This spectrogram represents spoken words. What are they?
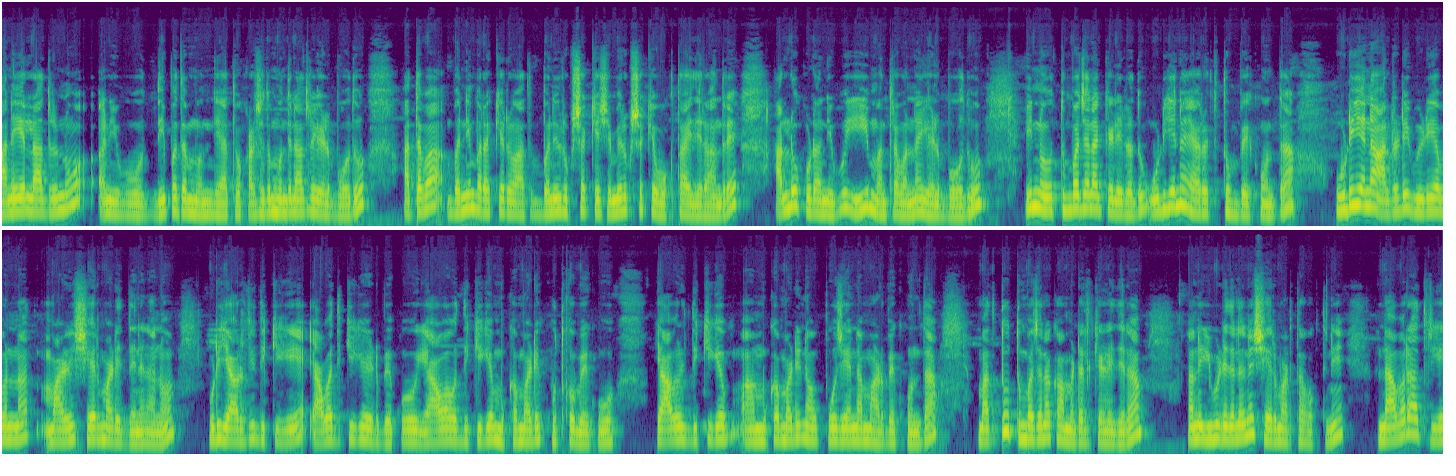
ಮನೆಯಲ್ಲಾದ್ರೂ ನೀವು ದೀಪದ ಮುಂದೆ ಅಥವಾ ಕಳಶದ ಮುಂದೆನಾದರೂ ಹೇಳ್ಬೋದು. ಅಥವಾ ಬನ್ನಿ ಮರಕ್ಕೆ ಅಥವಾ ಬನ್ನಿ ವೃಕ್ಷಕ್ಕೆ, ಶಮಿ ವೃಕ್ಷಕ್ಕೆ ಹೋಗ್ತಾ ಇದ್ದೀರಾ ಅಂದರೆ ಅಲ್ಲೂ ಕೂಡ ನೀವು ಈ ಮಂತ್ರವನ್ನು ಹೇಳ್ಬೋದು. ಇನ್ನು ತುಂಬ ಜನ ಕೇಳಿರೋದು, ಉಡಿಯನ್ನು ಯಾವ ರೀತಿ ತುಂಬಬೇಕು ಅಂತ. ಉಡಿಯನ್ನು ಆಲ್ರೆಡಿ ವಿಡಿಯೋವನ್ನು ಮಾಡಿ ಶೇರ್ ಮಾಡಿದ್ದೇನೆ ನಾನು. ಉಡಿ ಯಾವ ರೀತಿ ದಿಕ್ಕಿಗೆ, ಯಾವ ದಿಕ್ಕಿಗೆ ಇಡಬೇಕು, ಯಾವ ದಿಕ್ಕಿಗೆ ಮುಖ ಮಾಡಿ ಕೂತ್ಕೋಬೇಕು ಯಾವ ದಿಕ್ಕಿಗೆ ಮುಖ ಮಾಡಿ ನಾವು ಪೂಜೆಯನ್ನು ಮಾಡಬೇಕು ಅಂತ. ಮತ್ತು ತುಂಬ ಜನ ಕಾಮೆಂಟಲ್ಲಿ ಕೇಳಿದ್ದೀರಾ, ನಾನು ಈ ವಿಡಿಯೋದಲ್ಲೇ ಶೇರ್ ಮಾಡ್ತಾ ಹೋಗ್ತೀನಿ. ನವರಾತ್ರಿಯ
